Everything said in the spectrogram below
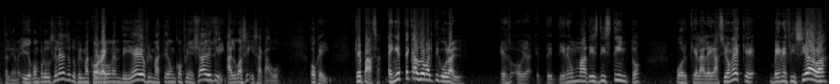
está el dinero. Y yo compro tu silencio, tú firmaste Correcto. un NDA o firmaste un confidentiality, algo así, y se acabó. Ok, ¿qué pasa? En este caso particular, eso obvia- te- tiene un matiz distinto porque la alegación es que beneficiaba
